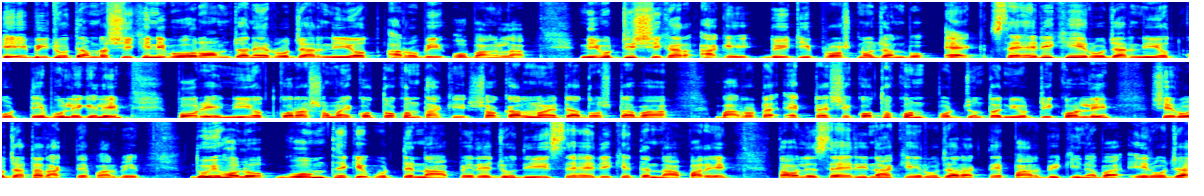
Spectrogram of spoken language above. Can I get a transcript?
এই ভিডিওতে আমরা শিখে নিব রমজানের রোজার নিয়ত আরবি ও বাংলা। নিয়তটি শেখার আগে দুইটি প্রশ্ন জানব। এক, সেহেরি খেয়ে রোজার নিয়ত করতে ভুলে গেলে পরে নিয়ত করার সময় কতক্ষণ থাকে? সকাল নয়টা, দশটা বা বারোটা, একটা, সে কতক্ষণ পর্যন্ত নিয়তটি করলে সে রোজাটা রাখতে পারবে? দুই হলো, ঘুম থেকে উঠতে না পেরে যদি সেহেরি খেতে না পারে, তাহলে সেহেরি না খেয়ে রোজা রাখতে পারবে কিনা বা এ রোজা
